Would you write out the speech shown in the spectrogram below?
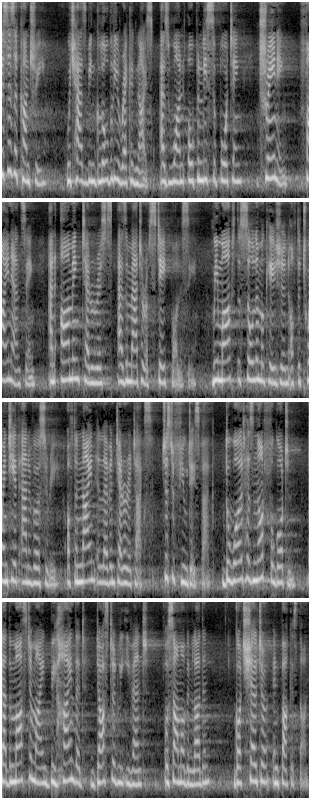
This is a country which has been globally recognized as one openly supporting, training, financing, and arming terrorists as a matter of state policy. We marked the solemn occasion of the 20th anniversary of the 9 11 terror attacks just a few days back. The world has not forgotten that the mastermind behind that dastardly event, Osama bin Laden, got shelter in Pakistan.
